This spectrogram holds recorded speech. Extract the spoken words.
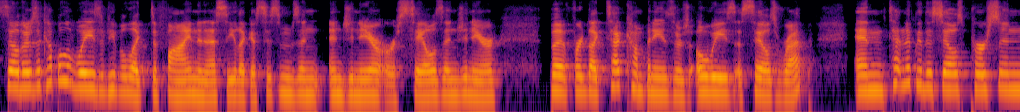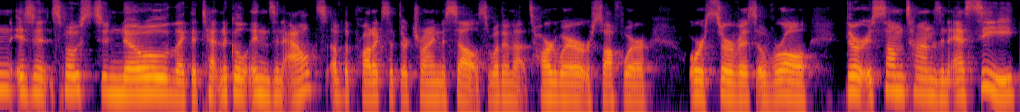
So there's a couple of ways that people like define an SE, like a systems engineer or sales engineer. But for like tech companies, there's always a sales rep. And technically, the salesperson isn't supposed to know like the technical ins and outs of the products that they're trying to sell. So whether that's hardware or software or service overall, there is sometimes an SE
